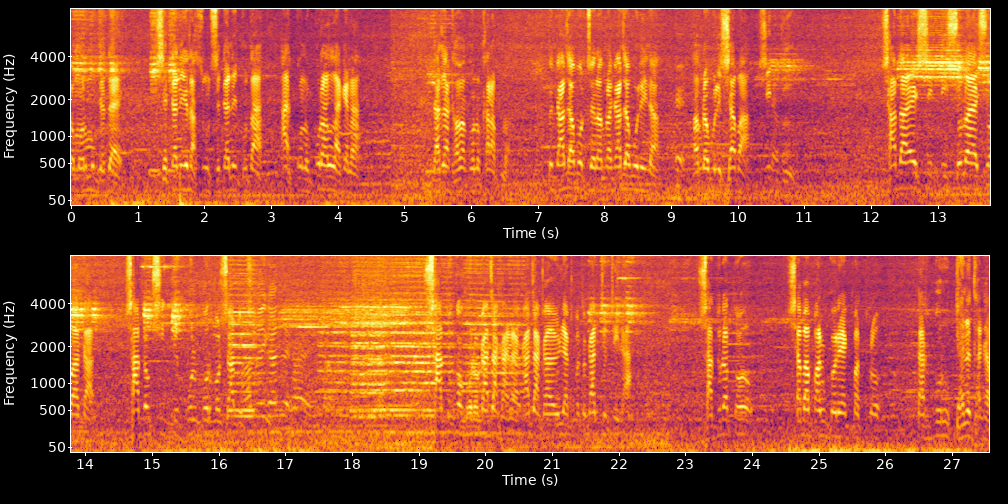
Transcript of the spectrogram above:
তোমার মুখে দেয় সেখানে রাসুল সেখানে কোথা আর কোনো কোরআন লাগে না। গাঁজা খাওয়া কোনো খারাপ না। তো গাঁজা বলছেন আমরা গাঁজা বলি না। আমরা বলি সাবা সিদ্ধি। সাদা এ সিদ্ধি সোনা এ সোহাগা সাধক সিদ্ধি ফুল পর্ব সাধক সাধু কখনো গাঁজা খায় না। গাঁজা খায় হইলে একমাত্র গাঞ্চুটিরা সাধুরা তো সেবা পান করে একমাত্র তার গরু ধ্যানে থাকা,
